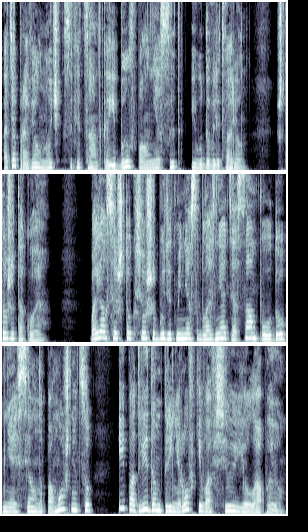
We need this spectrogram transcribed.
хотя провел ночь с официанткой и был вполне сыт и удовлетворен. Что же такое? Боялся, что Ксюша будет меня соблазнять, а сам поудобнее сел на помощницу и под видом тренировки вовсю ее лапаю.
